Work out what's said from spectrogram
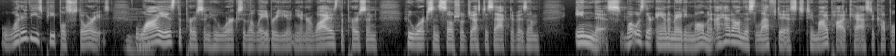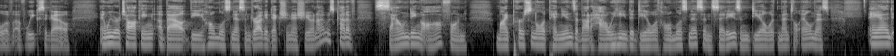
what are these people's stories? Mm-hmm. Why is the person who works at the labor union or why is the person who works in social justice activism in this? What was their animating moment? I had on this leftist to my podcast a couple of, of weeks ago, and we were talking about the homelessness and drug addiction issue. And I was kind of sounding off on my personal opinions about how we need to deal with homelessness in cities and deal with mental illness. And,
